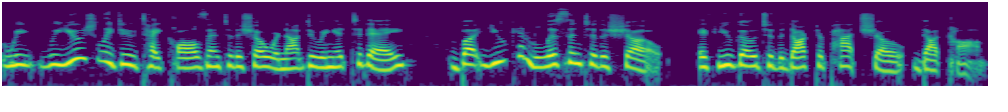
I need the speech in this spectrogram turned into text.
we we usually do take calls into the show. We're not doing it today, but you can listen to the show if you go to the drpatshow.com.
